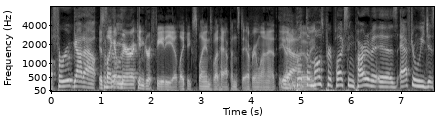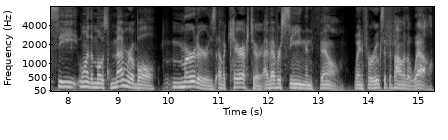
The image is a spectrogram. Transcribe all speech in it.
"Oh, Farouk got out." It's So like Bill- American graffiti. It like explains what happens to everyone at the Yeah. end. But the movie. most perplexing part of it is after we just see one of the most memorable murders of a character I've ever seen in film. When Farouk's at the bottom of the well,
